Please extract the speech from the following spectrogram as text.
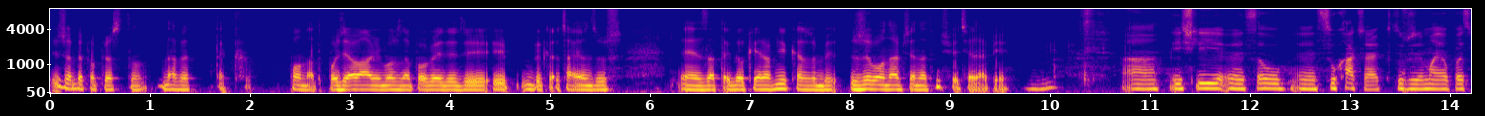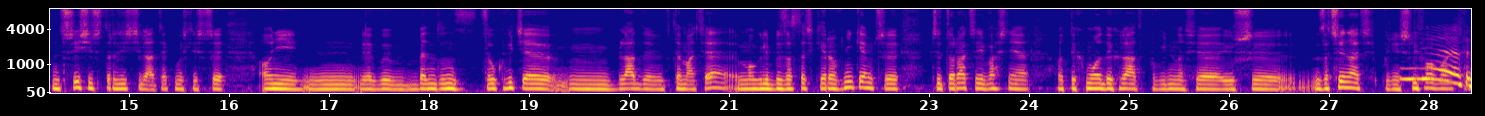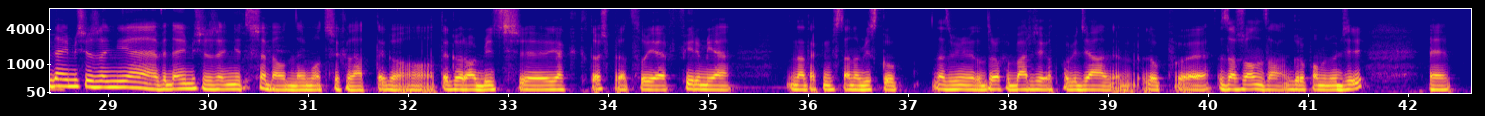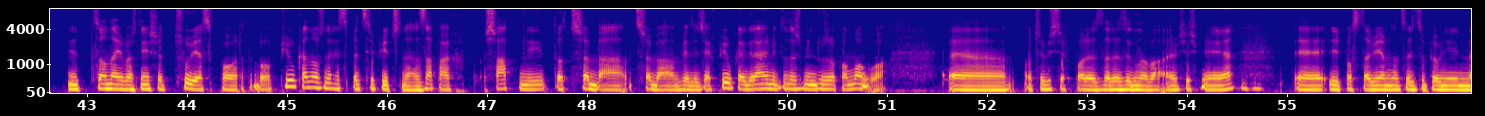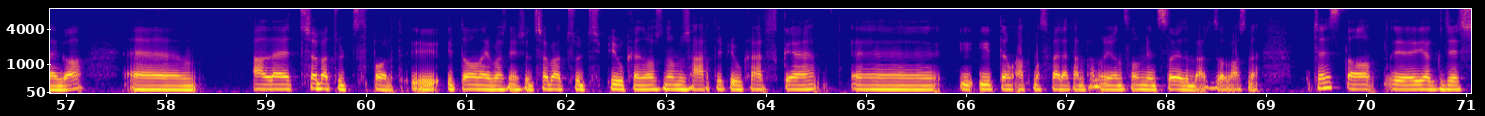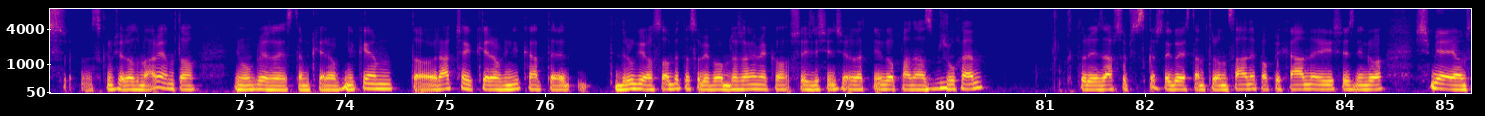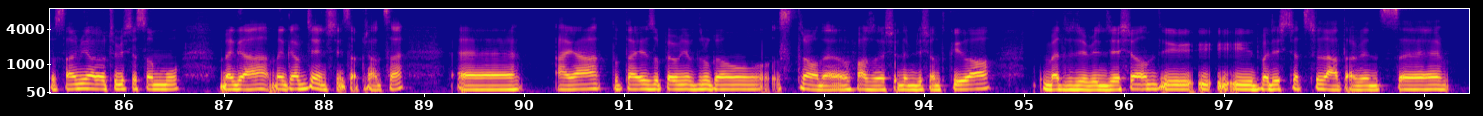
żeby po prostu nawet tak ponad podziałami można powiedzieć i, i wykraczając już za tego kierownika, żeby żyło nam się na tym świecie lepiej. A jeśli y, są y, słuchacze, którzy mają powiedzmy 30-40 lat, jak myślisz, czy oni mm, jakby będąc całkowicie mm, bladym w temacie, mogliby zostać kierownikiem, czy, czy to raczej właśnie od tych młodych lat powinno się już y, zaczynać, później szlifować? Nie, wydaje mi się, że nie. Wydaje mi się, że nie trzeba od najmłodszych lat tego, tego robić. Jak ktoś pracuje w firmie na takim stanowisku, nazwijmy to trochę bardziej odpowiedzialnym lub y, zarządza grupą ludzi, i co najważniejsze, czuje sport, bo piłka nożna jest specyficzna. Zapach szatni to trzeba, trzeba wiedzieć. Jak piłkę grałem i to też mi dużo pomogło. E, oczywiście w porę zrezygnowałem, się śmieję e, i postawiłem na coś zupełnie innego. E, ale trzeba czuć sport i, i to najważniejsze. Trzeba czuć piłkę nożną, żarty piłkarskie e, i, i tę atmosferę tam panującą, więc to jest bardzo ważne. Często e, jak gdzieś z kimś rozmawiam, to i mówię, że jestem kierownikiem, to raczej kierownika te, te drugie osoby to sobie wyobrażają jako 60-letniego pana z brzuchem, który zawsze przez każdego jest tam trącany, popychany i się z niego śmieją czasami, ale oczywiście są mu mega, mega wdzięczni za pracę. E, a ja tutaj zupełnie w drugą stronę. Ważę 70 kg, 1,90 m i, i, i 23 lata, więc e,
